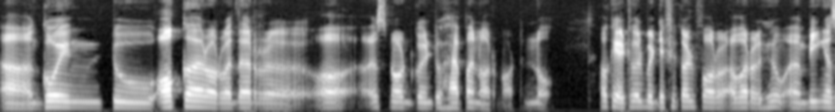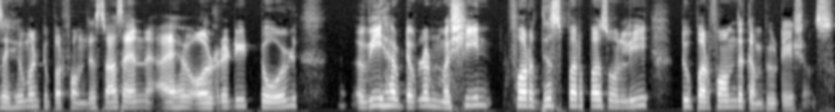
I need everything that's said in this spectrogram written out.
uh, going to occur or whether uh, it's not going to happen or not. No. Okay. It will be difficult for our uh, being as a human to perform this task. And i have already told we have developed machine for this purpose only to perform the computations.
